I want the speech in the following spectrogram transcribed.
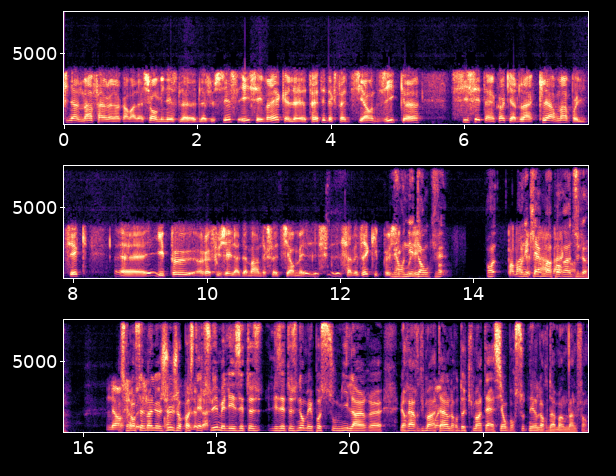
finalement faire une recommandation au ministre de la Justice et c'est vrai que le traité d'extradition dit que si c'est un cas qui a de l'air clairement politique, euh, il peut refuser la demande d'extradition, mais ça veut dire qu'il peut. Mais on est donc, on, est clairement pas rendu là. Non, Parce que non seulement le juge n'a pas statué, mais les États-Unis États n'ont même pas soumis leur, euh, leur argumentaire, leur documentation pour soutenir leur demande, dans le fond.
